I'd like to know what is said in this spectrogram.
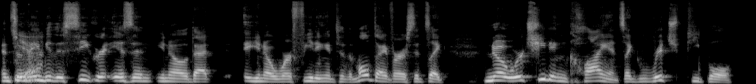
And so Yeah. maybe the secret isn't, you know, that, you know, we're feeding into the multiverse. It's like, no, we're cheating clients, like rich people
